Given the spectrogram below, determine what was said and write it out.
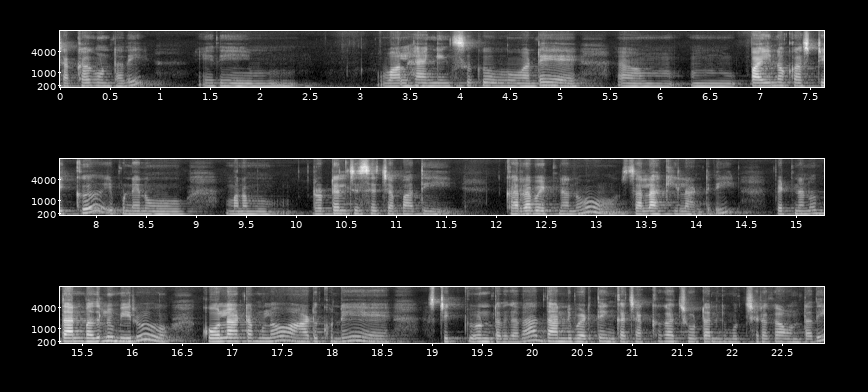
చక్కగా ఉంటుంది. ఇది వాల్ హ్యాంగింగ్స్కు అంటే పైన ఒక స్టిక్ ఇప్పుడు నేను మనము రొట్టెలు చేసే చపాతీ కర్ర పెట్టినాను సలాకి లాంటిది. పెట్టినాను. దాని బదులు మీరు కోలాటంలో ఆడుకునే స్టిక్ ఉంటుంది కదా దాన్ని పెడితే ఇంకా చక్కగా చూడటానికి ముచ్చటగా ఉంటుంది.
